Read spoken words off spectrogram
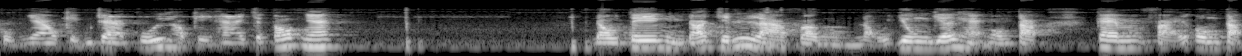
cùng nhau kiểm tra cuối học kỳ 2 cho tốt nhé. Đầu tiên đó chính là phần nội dung giới hạn ôn tập. Các em phải ôn tập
